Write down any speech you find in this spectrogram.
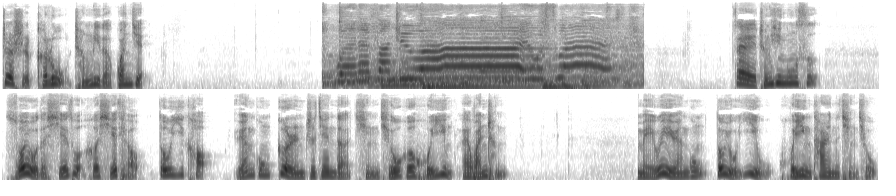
这是可鲁成立的关键。在诚信公司，所有的协作和协调都依靠员工个人之间的请求和回应来完成。每位员工都有义务回应他人的请求。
